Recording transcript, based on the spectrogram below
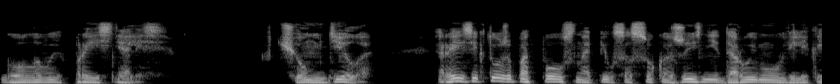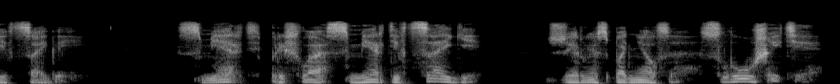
головы прояснялись. — В чем дело? Рейзик тоже подполз, напился сока жизни, даруемого великой Евцайгой. Смерть пришла, смерти в Цайге. Джервис поднялся. «Слушайте!»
